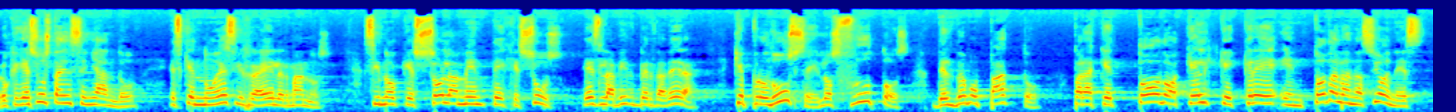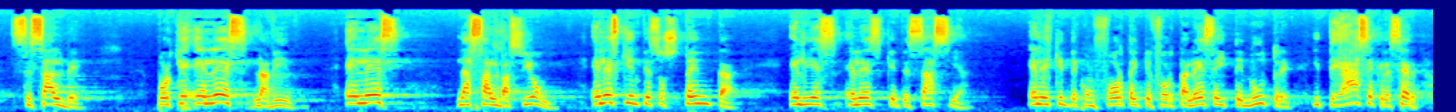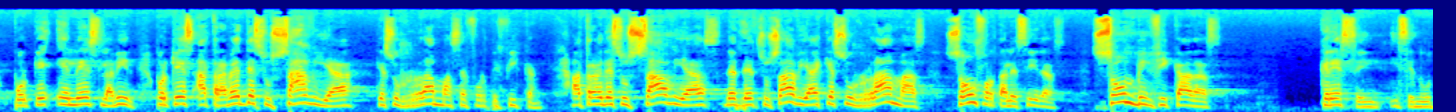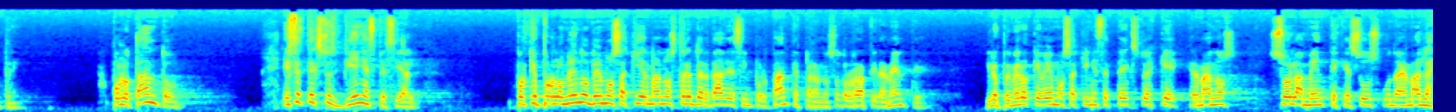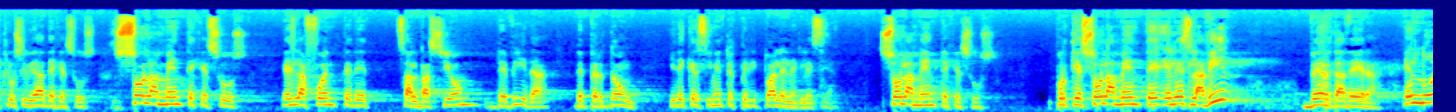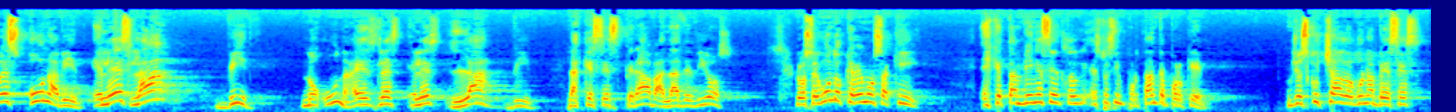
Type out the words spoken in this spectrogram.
Lo que Jesús está enseñando es que no es Israel, hermanos, sino que solamente Jesús es la vid verdadera, que produce los frutos del nuevo pacto para que todo aquel que cree en todas las naciones se salve, porque Él es la vid, Él es la salvación, Él es quien te sustenta, Él es, Él es quien te sacia, Él es quien te conforta y te fortalece y te nutre y te hace crecer, porque Él es la vid, porque es a través de su savia que sus ramas se fortifican. A través de sus sabias, desde su savia es que sus ramas son fortalecidas, son vivificadas, crecen y se nutren. Por lo tanto, este texto es bien especial, porque por lo menos vemos aquí, hermanos, tres verdades importantes para nosotros rápidamente. Y lo primero que vemos aquí en este texto es que, hermanos, solamente Jesús, una vez más la exclusividad de Jesús, solamente Jesús es la fuente de salvación, de vida, de perdón y de crecimiento espiritual en la iglesia. Solamente Jesús. Porque solamente Él es la vid verdadera. Él no es una vid, Él es la vid. No una, es, Él es la vid, la que se esperaba, la de Dios. Lo segundo que vemos aquí es que también esto, esto es importante porque yo he escuchado algunas veces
